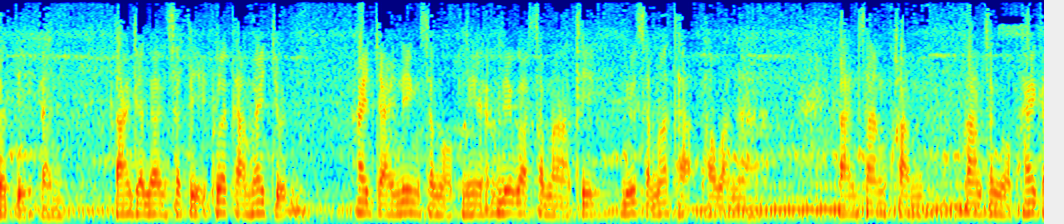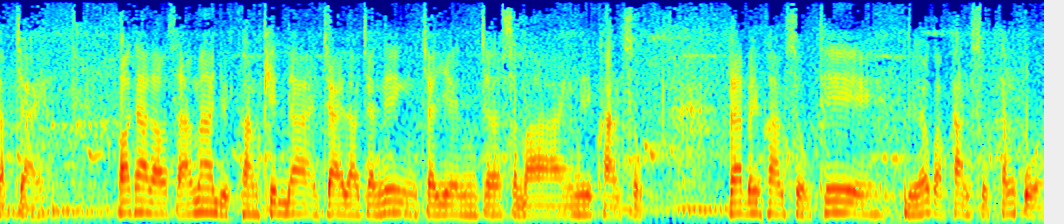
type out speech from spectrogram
สติกัน การเจริญสติเพื่อทำให้จุดให้ใจนิ่งสงบนี่เรียกว่าสมาธิหรือสมถะภาวนา การสร้างความความสงบให้กับใจ เพราะถ้าเราสามารถหยุดความคิดได้ ใจเราจะนิ่งจะเย็นจะสบายมีความสุข และเป็นความสุขที่เหนือกว่าความสุขทั้งปวง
